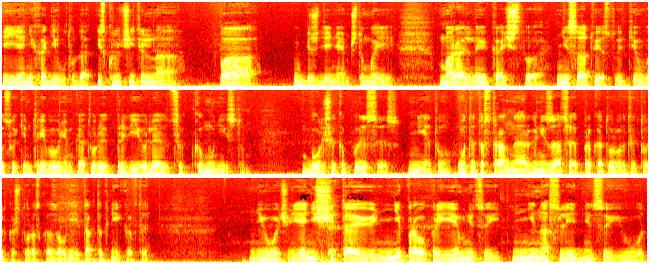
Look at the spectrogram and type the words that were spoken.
И я не ходил туда исключительно по убеждениям, что мои моральные качества не соответствуют тем высоким требованиям, которые предъявляются к коммунистам. Больше КПСС нету. Вот эта странная организация, про которую ты только что рассказал, я и так-то к ней как-то не очень. Я не считаю ни правоприемницей, ни наследницей. Вот.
